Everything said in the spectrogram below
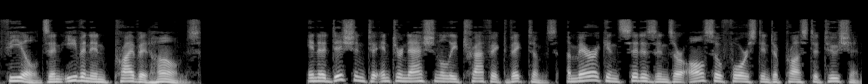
fields and even in private homes. In addition to internationally trafficked victims, American citizens are also forced into prostitution.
